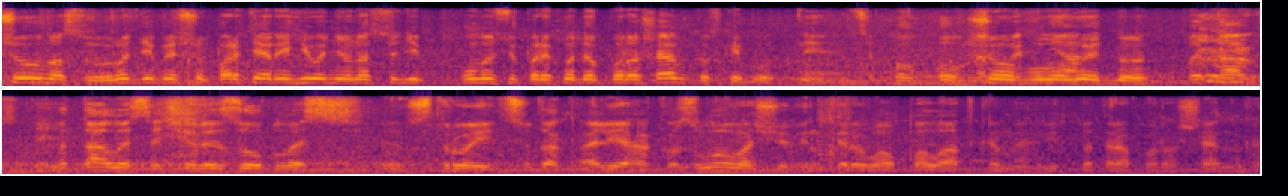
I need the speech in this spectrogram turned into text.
Що у нас? Вроді би, що партія регіонів у нас сьогодні повністю переходив Порошенковський був. Ні, це пов- повна Що брехня. було видно? Питав- Питалися через область е, встроїти сюди Олега Козлова, щоб він керував палатками від Петра Порошенка.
